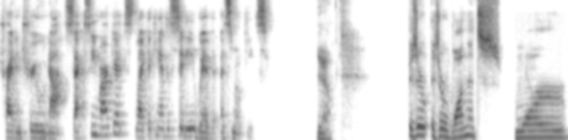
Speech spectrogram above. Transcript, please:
tried and true, not sexy markets like a Kansas City with a Smokies. Yeah is there is there one that's more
